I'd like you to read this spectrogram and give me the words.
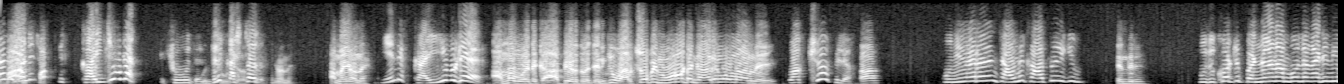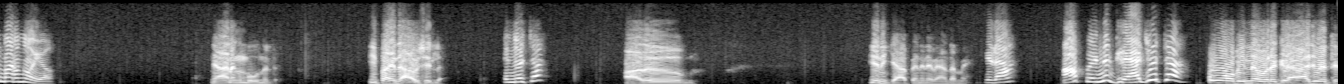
വാ, കണ്ടിട്ട് കൈ വിടാൻ. ഷോ എന്തൊരു കഷ്ടം. വന്നേ. വന്നേ. എന്റെ കൈ അമ്മ പോയിട്ട് കാപ്പി എടുത്ത് വെച്ച് എനിക്ക് വർക്ക്ഷോപ്പിൽ നൂറുവട്ടം കാര്യങ്ങളുള്ളതാണേ വർക്ക്ഷോപ്പിലോ? ആ. ചവന്ന് കാത്തു വയ്ക്കും എന്തിന്? പുതുക്കോട്ട് പെണ്ണ് കാണാൻ പോകുന്ന കാര്യം നീ മറന്നുപോയോ? ഞാനങ്ങും പോകുന്നില്ല. ഇപ്പൊ അതിന്റെ ആവശ്യമില്ല. എന്നുവെച്ചാ അത് എനിക്ക് ആ പെണ്ണിനെ വേണ്ടമ്മേ. എടാ ആ പെണ്ണ് ഗ്രാജുവേറ്റാ? ഓ പിന്നെ ഒരു ഗ്രാജുവേറ്റ്.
